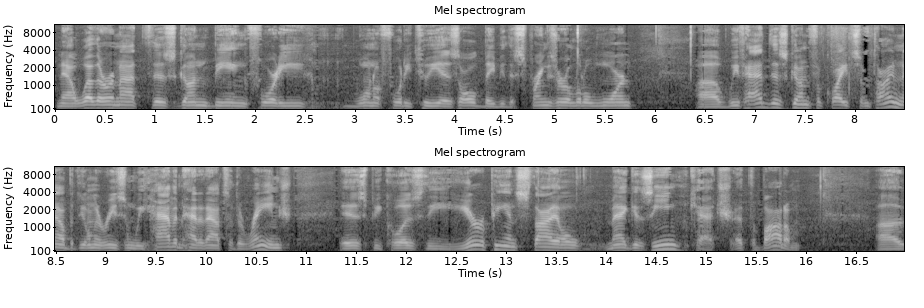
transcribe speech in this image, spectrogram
Now, whether or not this gun being 41 or 42 years old, maybe the springs are a little worn. Uh, we've had this gun for quite some time now, but the only reason we haven't had it out to the range is because the European style magazine catch at the bottom uh,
